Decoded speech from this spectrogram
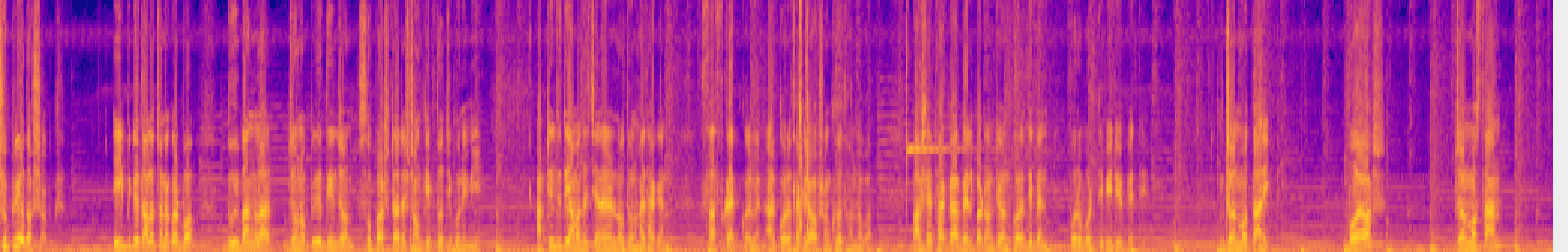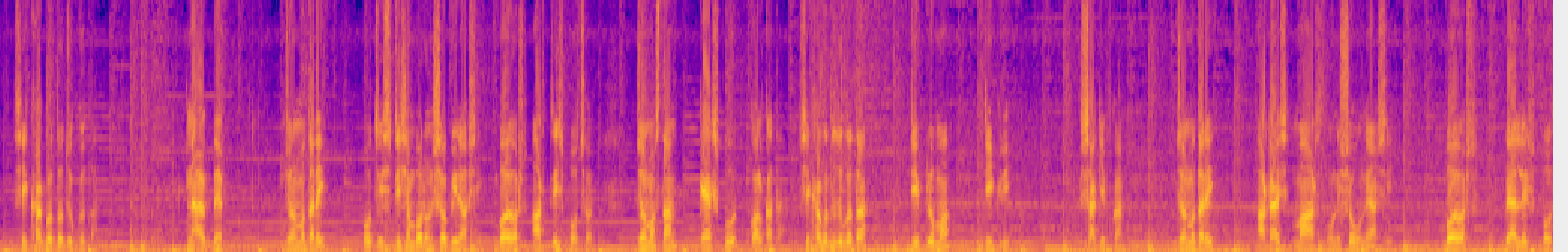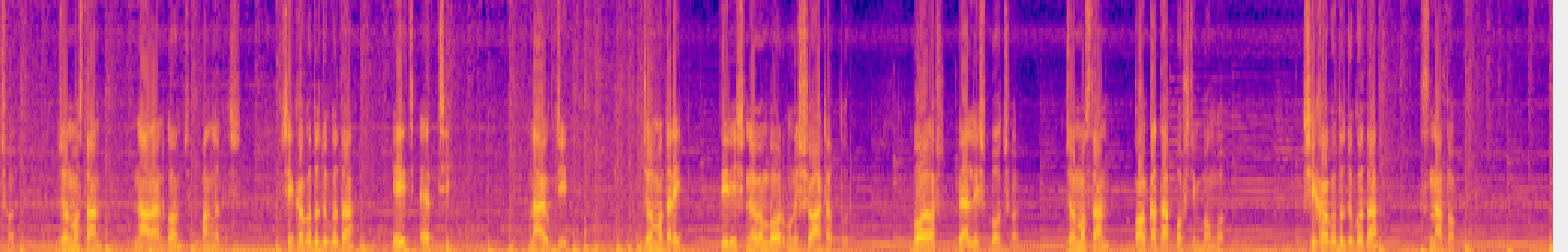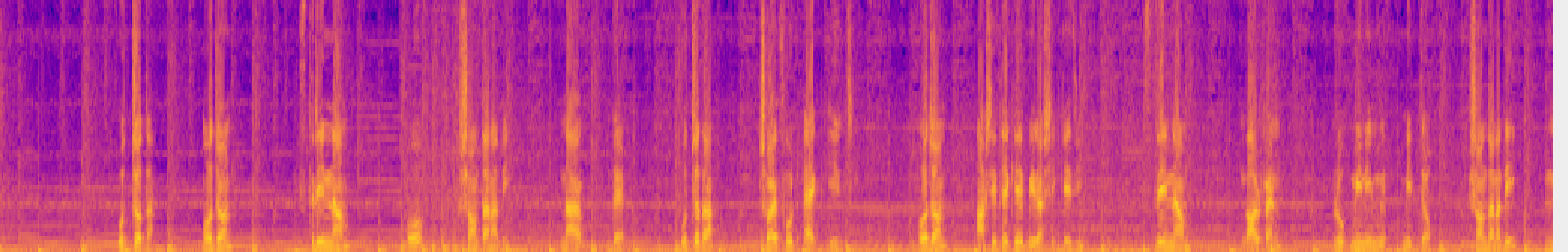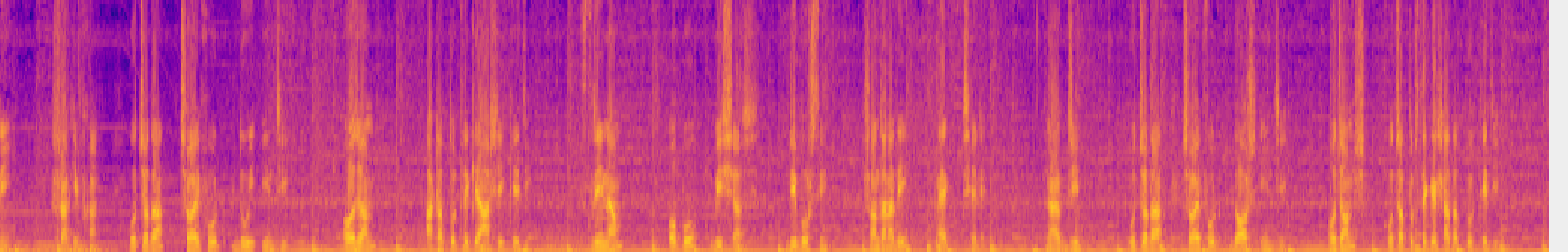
সুপ্রিয় দর্শক, এই ভিডিওতে আলোচনা করব দুই বাংলার জনপ্রিয় তিনজন সুপারস্টারের সংক্ষিপ্ত জীবনী নিয়ে। আপনি যদি আমাদের চ্যানেলে নতুন হয়ে থাকেন, সাবস্ক্রাইব করবেন আর করে থাকলে অসংখ্য ধন্যবাদ। পাশে থাকা বেল বাটনটি অন করে দিবেন পরবর্তী ভিডিও পেতে। জন্ম তারিখ, বয়স, জন্মস্থান, শিক্ষাগত যোগ্যতা। নায়ক দেব, জন্ম তারিখ পঁচিশ ডিসেম্বর উনিশশো বিরাশি, বয়স আটত্রিশ বছর। জন্মস্থান ক্যাশপুর, কলকাতা। শিক্ষাগত যোগ্যতা, ডিপ্লোমা, ডিগ্রি। শাকিব খান। জন্ম তারিখ আঠাশ মার্চ উনিশশো উনআশি। বয়স বিয়াল্লিশ বছর। জন্মস্থান নারায়ণগঞ্জ, বাংলাদেশ। শিক্ষাগত যোগ্যতা এইচ এসি নায়ক জিৎ। জন্ম তারিখ তিরিশ নভেম্বর উনিশশো আটাত্তর। বয়স বিয়াল্লিশ বছর। জন্মস্থান কলকাতা, পশ্চিমবঙ্গ। শিক্ষাগত যোগ্যতা, স্নাতক। উচ্চতা ওজন স্ত্রীর নাম ও সন্তানাদি। নায়ক, দেব। উচ্চতা, ছয় ফুট এক ইঞ্চি। ওজন, আশি থেকে বিরাশি কেজি। স্ত্রীর নাম, গার্লফ্রেন্ড, রুক্মিণী মিত্র। সন্তানাদি নেই, শাকিব খান। উচ্চতা, ছয় ফুট দুই ইঞ্চি। ওজন আটাত্তর থেকে আশি কেজি। স্ত্রীর নাম অপু বিশ্বাস, ডিভোর্সি। সন্তানাদি এক ছেলে। নায়ক জিৎ, উচ্চতা ছয় ফুট দশ ইঞ্চি। ওজন পঁচাত্তর থেকে সাতাত্তর কেজি।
